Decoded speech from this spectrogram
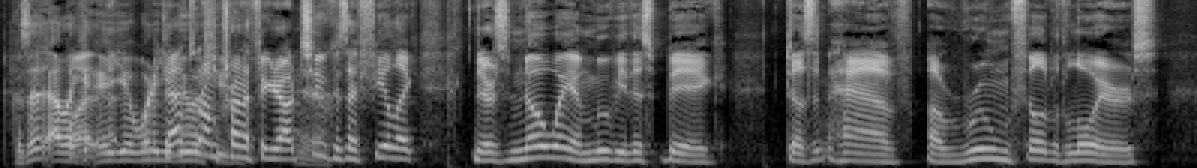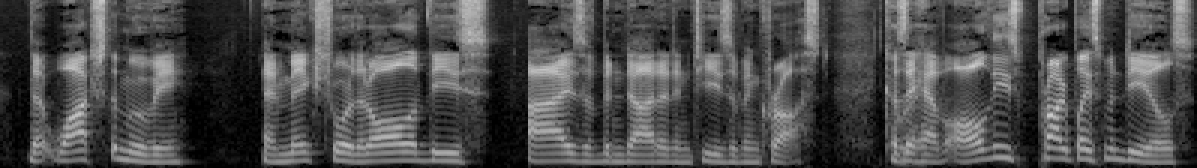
Because I, I like, Well, yeah, what do you That's do? what I'm you- trying to figure out too, because I feel like there's no way a movie this big doesn't have a room filled with lawyers that watch the movie and make sure that all of these I's have been dotted and T's have been crossed. Because they have all these product placement deals.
